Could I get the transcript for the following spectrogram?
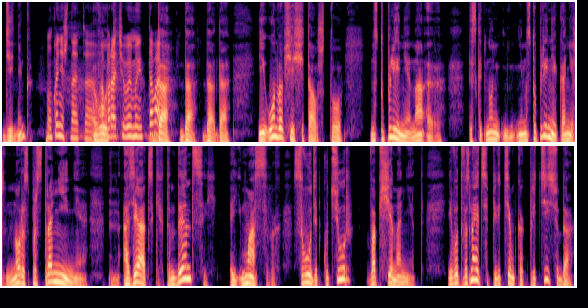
денег. Ну, конечно, это вот. оборачиваемый товар. Да, да, да, да. И он вообще считал, что наступление на, э, так сказать, ну, не наступление, конечно, но распространение азиатских тенденций э, массовых сводит кутюр вообще на нет. И вот вы знаете, перед тем, как прийти сюда,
